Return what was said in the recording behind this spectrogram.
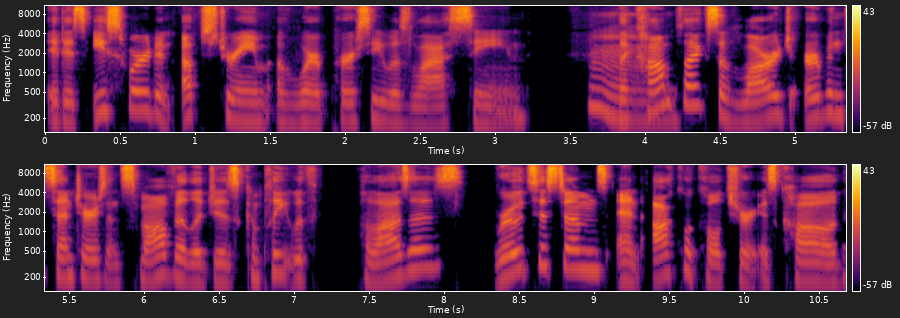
It is eastward and upstream of where Percy was last seen. The Hmm. complex of large urban centers and small villages, complete with plazas, road systems, and aquaculture, is called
